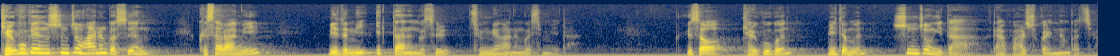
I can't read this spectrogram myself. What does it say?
결국에는 순종하는 것은 그 사람이 믿음이 있다는 것을 증명하는 것입니다. 그래서 결국은 믿음은 순종이다라고 할 수가 있는 거죠.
